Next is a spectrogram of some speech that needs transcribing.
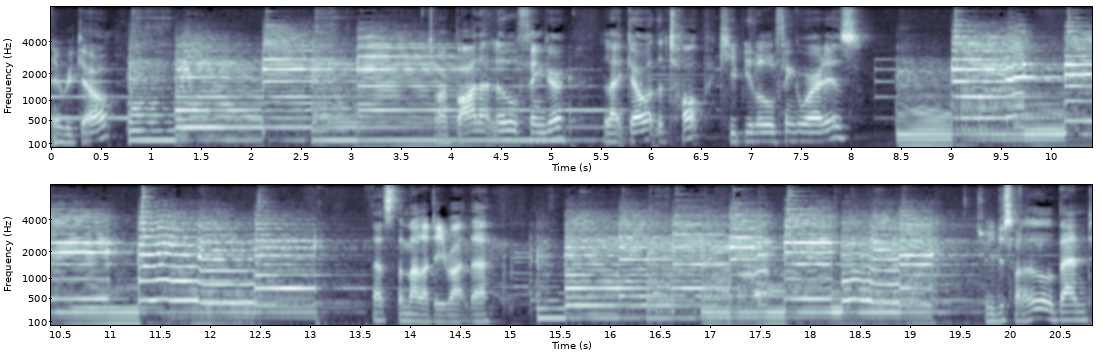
Here we go. So I bar that little finger, let go at the top, keep your little finger where it is. That's the melody right there. You just want a little bend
